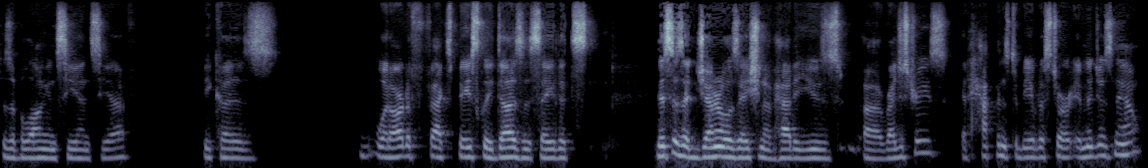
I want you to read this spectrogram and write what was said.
Does it belong in CNCF? Because what artifacts basically does is say that's, this is a generalization of how to use uh, registries. It happens to be able to store images now.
